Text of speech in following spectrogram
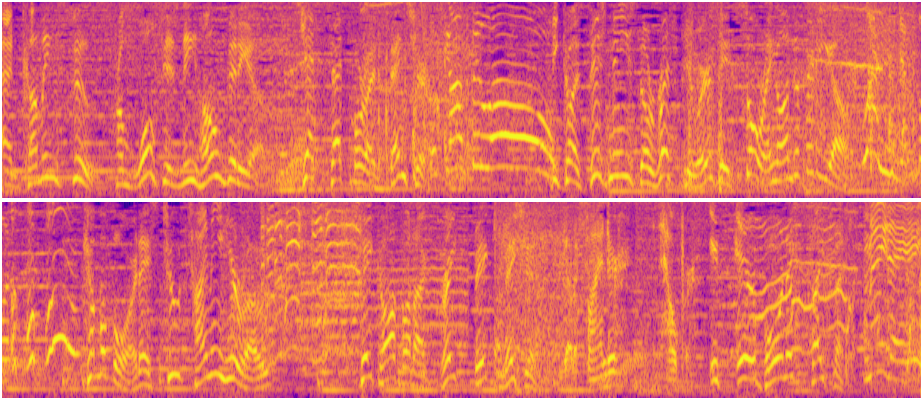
And coming soon from Walt Disney Home Video. Get set for adventure. Look out below! Because Disney's The Rescuers is soaring onto video. Wonderful. Come aboard as two tiny heroes take off on a great big mission. Gotta find her and help her. It's airborne excitement Mayday!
